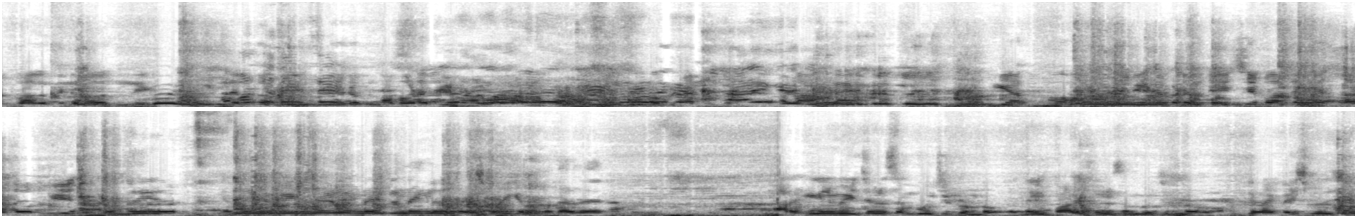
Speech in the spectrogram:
വിഭാഗത്തിന്റെ ഭാഗത്ത് നിന്ന് അപ്പൊ ആ കാര്യത്തിലൊക്കെ ഒരു ക്രിയാത്മകമായിട്ടുള്ള ഇടപെടൽ അതോറിറ്റി വീഴ്ചകൾ ഉണ്ടായിട്ടുണ്ടെങ്കിൽ പരിശോധിക്കണം. അതായത് ആർക്കെങ്കിലും വീഴ്ചകൾ സംഭവിച്ചിട്ടുണ്ടോ? അല്ലെങ്കിൽ പാളിച്ചകൾ സംഭവിച്ചിട്ടുണ്ടോ? കൃത്യമായി പരിശോധിച്ച്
